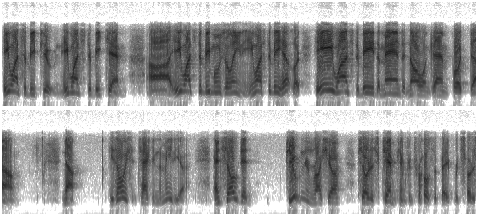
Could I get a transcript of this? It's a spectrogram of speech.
He wants to be Putin. He wants to be Kim. Uh, he wants to be Mussolini. He wants to be Hitler. He wants to be the man that no one can put down. Now, he's always attacking the media. And so did Putin in Russia. So does Kim. Kim controls the paper. So does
